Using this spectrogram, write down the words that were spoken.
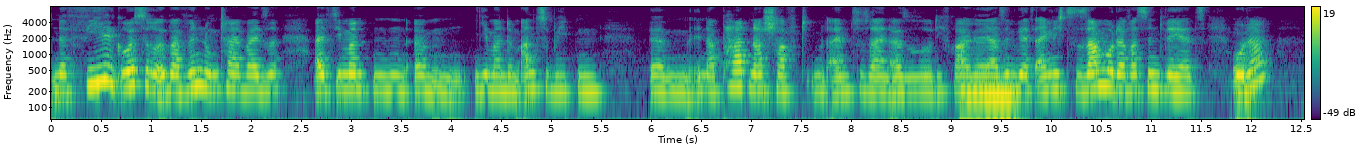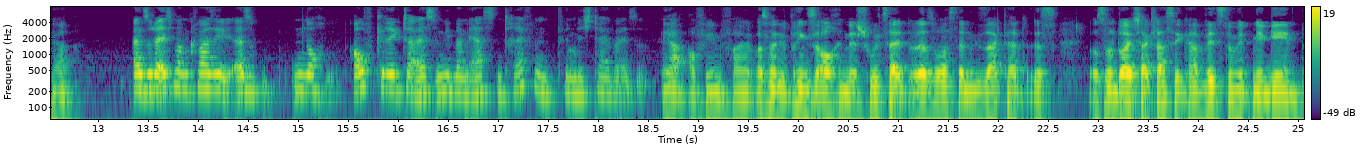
eine viel größere Überwindung teilweise, als jemanden, ähm, jemandem anzubieten, ähm, in einer Partnerschaft mit einem zu sein. Also so die Frage, mhm. ja, sind wir jetzt eigentlich zusammen oder was sind wir jetzt, oder? Ja. ja. Also da ist man quasi also noch aufgeregter als irgendwie beim ersten Treffen, finde ich teilweise. Ja, auf jeden Fall. Was man übrigens auch in der Schulzeit oder sowas dann gesagt hat, ist so ein deutscher Klassiker, willst du mit mir gehen?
